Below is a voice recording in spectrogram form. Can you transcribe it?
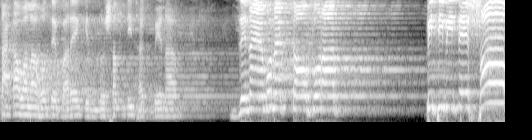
টাকাওয়ালা হতে পারে, কিন্তু শান্তি থাকবে না। জেনা এমন একটা অপরাধ। পৃথিবীতে সব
